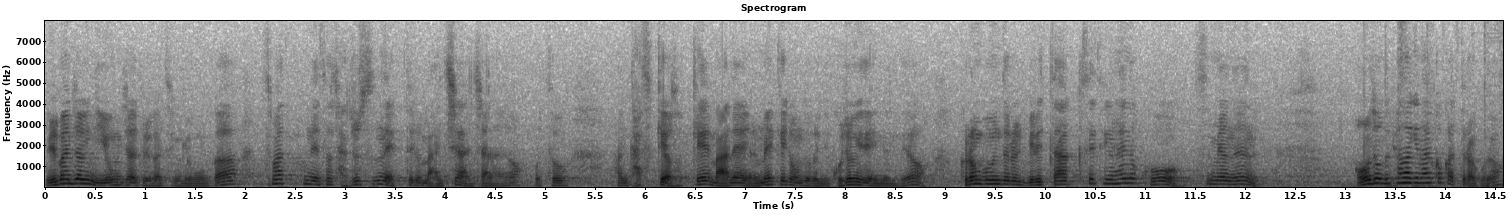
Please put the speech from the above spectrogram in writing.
일반적인 이용자들 같은 경우가 스마트폰에서 자주 쓰는 앱들은 많지 않잖아요. 보통 한 다섯 개, 여섯 개, 많아야 열몇 개 정도로 이제 고정이 되어 있는데요. 그런 부분들을 미리 딱 세팅을 해놓고 쓰면은 어느 정도 편하긴 할 것 같더라고요.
